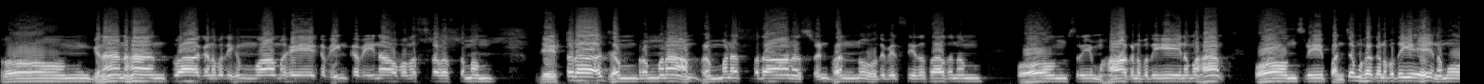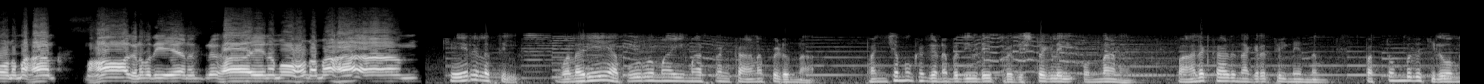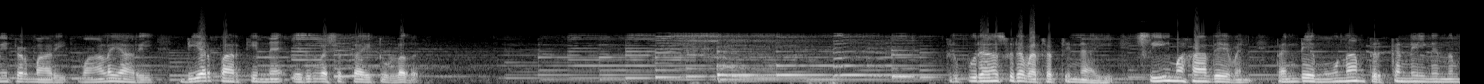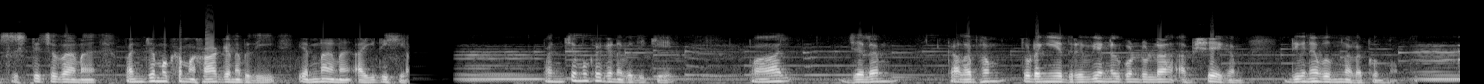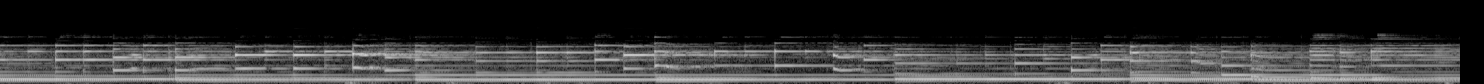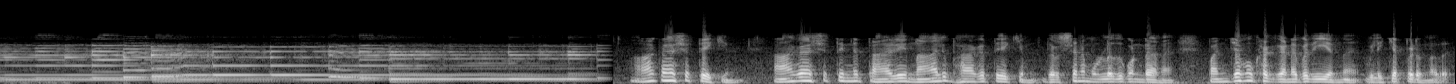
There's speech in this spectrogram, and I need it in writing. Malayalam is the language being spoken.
ഓം ഗണാനാന്ത്വാ ഗണപതിം വാമഹേ കവിം കവീനോപമശ്രവസ്തമം ജ്യേഷ്ഠരാജം ബ്രഹ്മണാം ബ്രഹ്മണസ്പദാന ശൃണ്ഭന്നോതിവിസ്യസാദനം ഓം ശ്രീ മഹാഗണപതിയേ നമ. ഓം ശ്രീ പഞ്ചമുഖ ഗണപതിയേ നമോ നമ. മഹാഗണപതിയെ അനുഗ്രഹായ നമോ നമ. കേരളത്തിൽ വളരെ അപൂർവമായി മാത്രം കാണപ്പെടുന്ന പഞ്ചമുഖ ഗണപതിയുടെ പ്രതിഷ്ഠകളിൽ ഒന്നാണ് പാലക്കാട് നഗരത്തിൽ നിന്നും പത്തൊമ്പത് കിലോമീറ്റർ മാറി വാളയാറിൽ ഡിയർ പാർക്കിന് എതിർവശത്തായിട്ടുള്ളത്. ത്രിപുരാസുര വധത്തിനായി ശ്രീ മഹാദേവൻ തന്റെ മൂന്നാം തൃക്കണ്ണിൽ നിന്നും സൃഷ്ടിച്ചതാണ് പഞ്ചമുഖ മഹാഗണപതി എന്നാണ് ഐതിഹ്യം. പഞ്ചമുഖ ഗണപതിക്ക് പാൽ ജലം കളഭം തുടങ്ങിയ ദ്രവ്യങ്ങൾ കൊണ്ടുള്ള അഭിഷേകം ദിനവും നടക്കുന്നു. ആകാശത്തേക്കും ആകാശത്തിന് താഴെ നാല് ഭാഗത്തേക്കും ദർശനമുള്ളതുകൊണ്ടാണ് പഞ്ചമുഖ ഗണപതി എന്ന് വിളിക്കപ്പെടുന്നത്.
